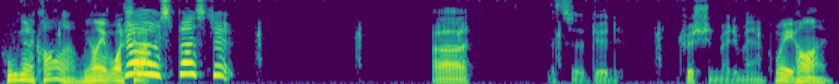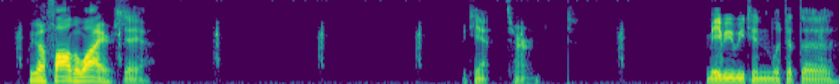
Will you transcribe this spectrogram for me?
Who are we gonna call him? We only have one shot. Ghostbuster. Uh, that's a good Christian mighty man. Wait, hold on. We gotta follow the wires. Yeah, yeah. We can't turn. Maybe we can look at the.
